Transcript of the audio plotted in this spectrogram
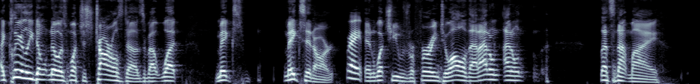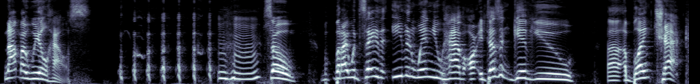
I clearly don't know as much as Charles does about what makes makes it art Right. and what she was referring to. All of that, I don't I don't. That's not my not my wheelhouse. Mm-hmm. So, but I would say that even when you have art, it doesn't give you uh, a blank check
